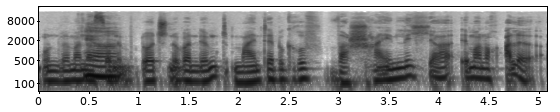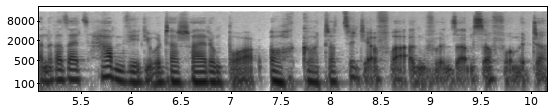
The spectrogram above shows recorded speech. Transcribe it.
Und wenn man das Ja. dann im Deutschen übernimmt, meint der Begriff wahrscheinlich ja immer noch alle. Andererseits haben wir die Unterscheidung. Boah, oh Gott, das sind ja Fragen für einen Samstagvormittag.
